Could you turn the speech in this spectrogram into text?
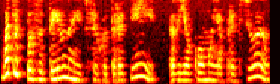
Метод позитивної психотерапії, в якому я працюю,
